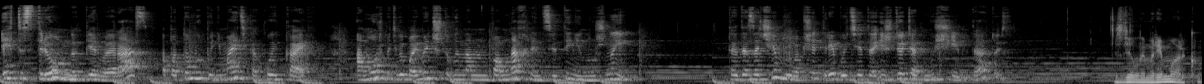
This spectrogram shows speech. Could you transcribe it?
Это стрёмно первый раз, а потом вы понимаете, какой кайф. А может быть, вы поймете, что вы нам, вам нахрен цветы не нужны. Тогда зачем вы вообще требуете это и ждете от мужчин, да? То есть... Сделаем ремарку.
